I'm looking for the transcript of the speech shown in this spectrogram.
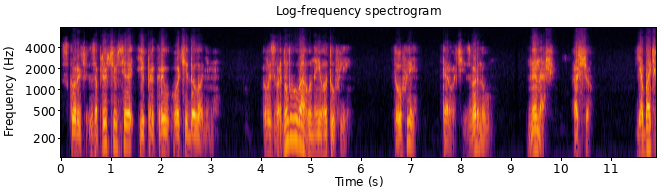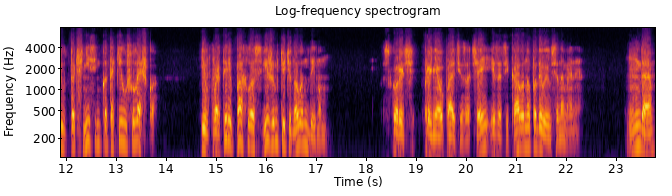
Скорич заплющився і прикрив очі долонями. Ви звернули увагу на його туфлі? Туфлі? Терочі, звернув. Не наші. А що? Я бачив точнісінько такі у шулешко, і в квартирі пахло свіжим тютюновим димом. Скорич прийняв пальці з очей і зацікавлено подивився на мене. «М-да,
